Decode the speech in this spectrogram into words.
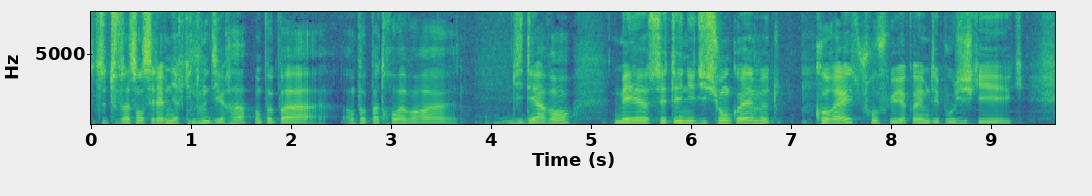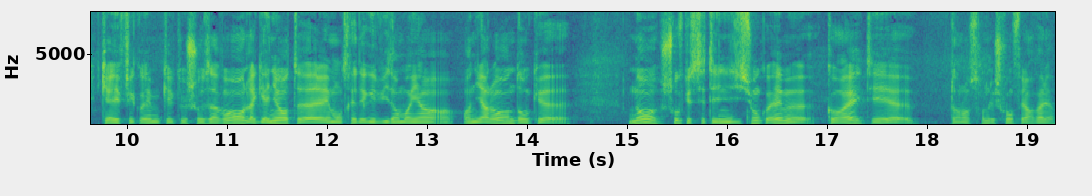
de toute façon, c'est l'avenir qui nous le dira. On peut pas, on peut pas trop avoir euh, d'idées avant. Mais euh, c'était une édition quand même correcte. Je trouve qu'il y a quand même des pouliches qui, qui, qui avaient fait quand même quelque chose avant. La gagnante, elle avait montré des vides en moyen en, en Irlande. Donc, euh, non, je trouve que c'était une édition quand même euh, correcte et euh, dans l'ensemble, les chevaux ont fait leur valeur.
